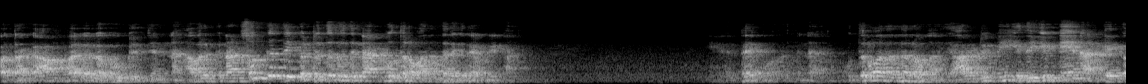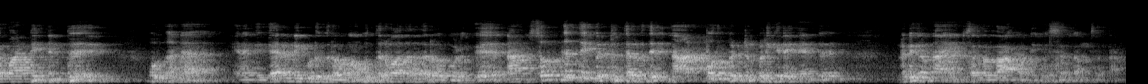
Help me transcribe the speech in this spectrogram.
பத்தகாஃபல லஹு அவருக்கு நான் சொர்க்கத்தை பெற்று தருவது நான் உத்தரவாதம் தருகிறேன் அப்படின்னா என்கிட்ட என்ன? உத்தரவாதம் தருவாங்க யார்கிட்டையுமே எதையுமே நான் கேட்க மாட்டேன் என்று என்ன, எனக்கு கேரண்டி கொடுக்கிறவங்க உத்தரவாதம் தருவங்களுக்கு நான் சொர்க்கத்தை பெற்றுத் தருவதில் நான் பொறுப்பேற்றுக் கொள்கிறேன் என்று நபிகள் நாயம் ஸல்லல்லாஹு அப்படின்னு வஸல்லம் சொன்னாங்க.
